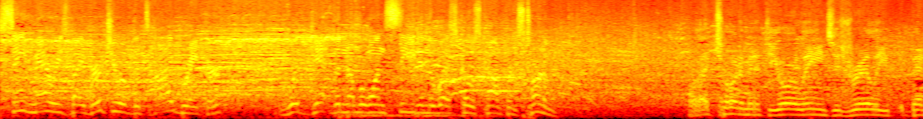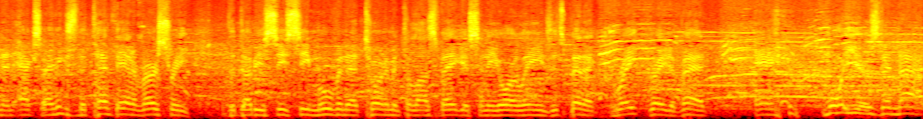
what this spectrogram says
St. Mary's, by virtue of the tiebreaker, would get the number one seed in the West Coast Conference tournament. Well, that tournament at the Orleans has really been an excellent. I think it's the 10th anniversary of the WCC moving that tournament to Las Vegas and the Orleans. It's been a great, great event. And more years than that,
